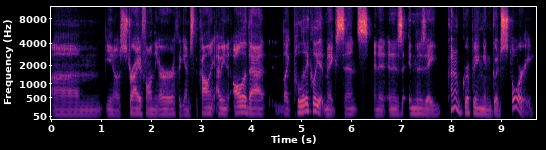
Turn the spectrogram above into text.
um you know strife on the earth against the colony. I mean all of that like politically it makes sense and it, and it is it is a kind of gripping and good story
